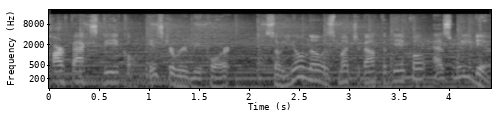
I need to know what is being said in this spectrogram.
Carfax vehicle history report so you'll know as much about the vehicle as we do.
